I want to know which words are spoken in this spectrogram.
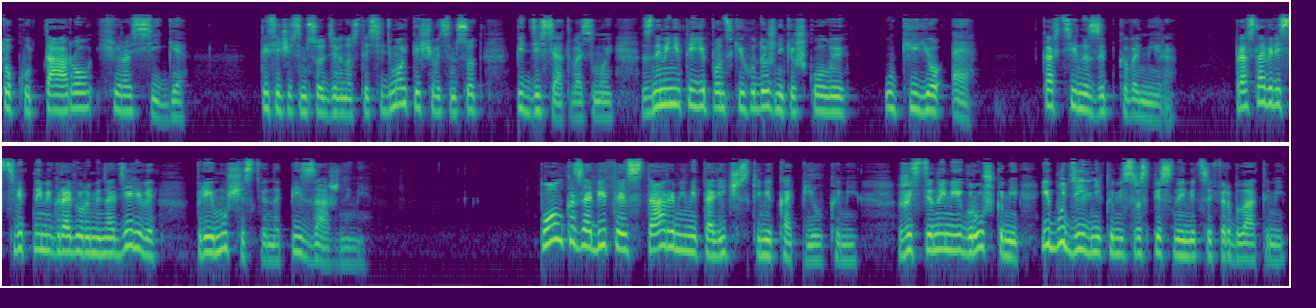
Токутаро Хиросиге, 1797-1858, знаменитые японские художники школы Укиё-э, картины зыбкого мира. Прославились цветными гравюрами на дереве, преимущественно пейзажными. Полка, забитая старыми металлическими копилками, жестяными игрушками и будильниками с расписными циферблатами,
